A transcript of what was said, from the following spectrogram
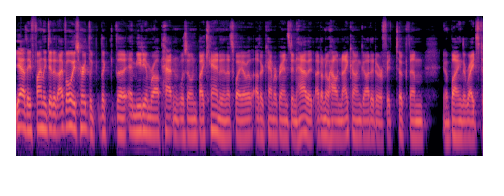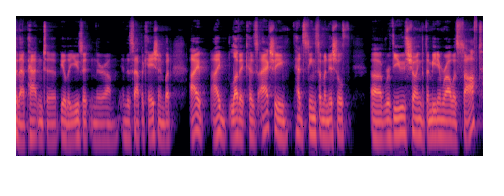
Yeah, they finally did it. I've always heard the, the, the medium raw patent was owned by Canon, and that's why other camera brands didn't have it. I don't know how Nikon got it, or if it took them, you know, buying the rights to that patent to be able to use it in their um, in this application. But I I love it because I actually had seen some initial uh, reviews showing that the medium raw was soft,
